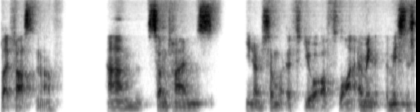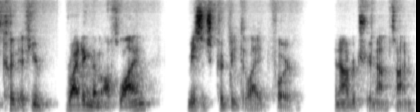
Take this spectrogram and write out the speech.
like fast enough. Um, sometimes, you know, someone if you're offline, I mean, a message could, if you're writing them offline, message could be delayed for an arbitrary amount of time,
